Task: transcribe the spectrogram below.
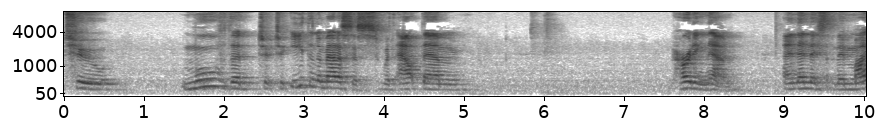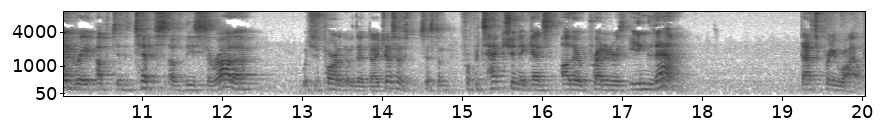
to move the to, to eat the nematocysts without them hurting them and then they, they migrate up to the tips of these cerata which is part of the digestive system for protection against other predators eating them that's pretty wild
